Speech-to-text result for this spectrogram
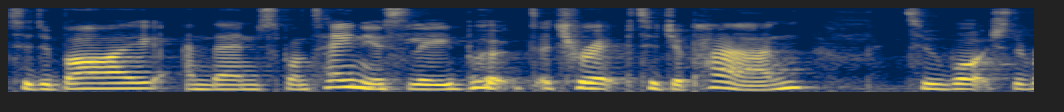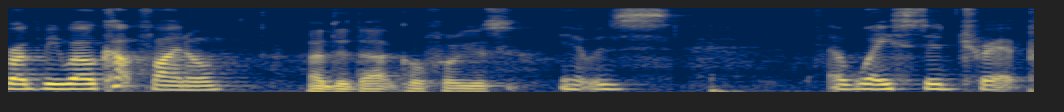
to Dubai and then spontaneously booked a trip to Japan to watch the Rugby World Cup final. How did that go for you? It was a wasted trip.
